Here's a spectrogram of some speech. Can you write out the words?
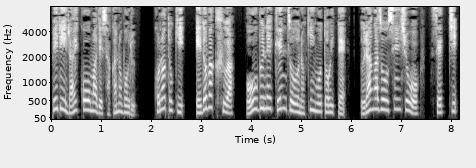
ペリー来航まで遡る。この時、江戸幕府は大船建造の金を解いて、浦賀造船所を設置、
